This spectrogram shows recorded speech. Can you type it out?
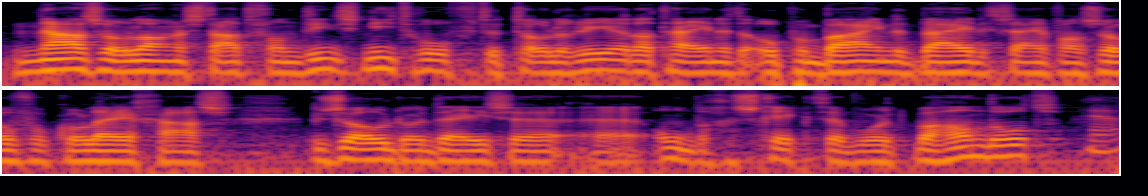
na zo'n lange staat van dienst niet hoeft te tolereren dat hij in het openbaar, in het beide zijn van zoveel collega's, zo door deze eh, ondergeschikte wordt behandeld. Ja.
